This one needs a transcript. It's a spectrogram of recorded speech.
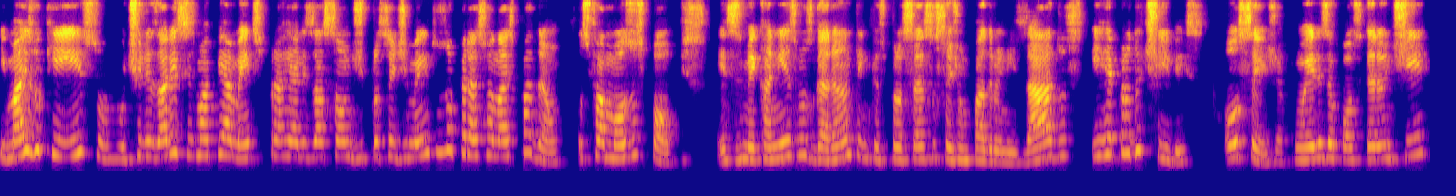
E mais do que isso, utilizar esses mapeamentos para a realização de procedimentos operacionais padrão, os famosos POPs. Esses mecanismos garantem que os processos sejam padronizados e reprodutíveis, ou seja, com eles eu posso garantir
